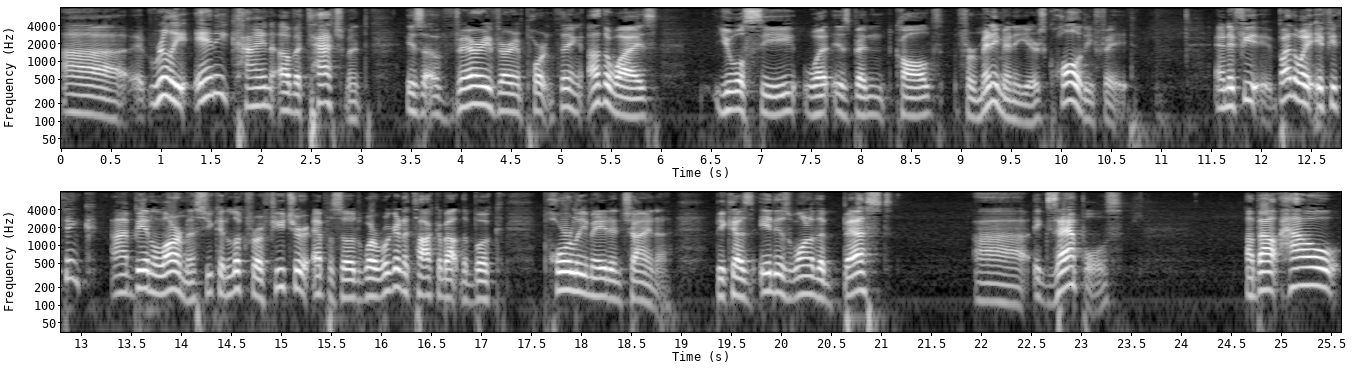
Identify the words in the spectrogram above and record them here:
Uh, really, any kind of attachment is a very, very important thing. Otherwise, you will see what has been called for many, many years quality fade. And if you, by the way, if you think I'm being alarmist, you can look for a future episode where we're going to talk about the book Poorly Made in China because it is one of the best uh, examples about how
